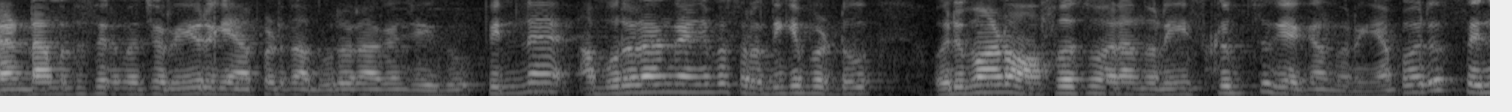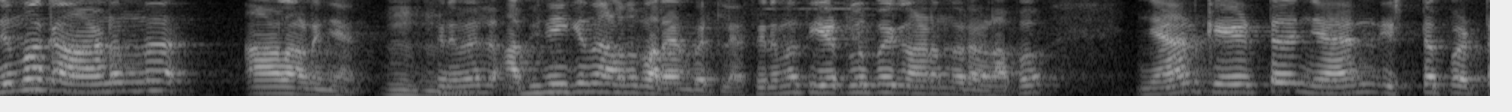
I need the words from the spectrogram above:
രണ്ടാമത്തെ സിനിമ ചെറിയൊരു ഗ്യാപ്പ് എടുത്ത് അപൂർവരാഗം ചെയ്തു. പിന്നെ അപൂർവരാഗം കഴിഞ്ഞപ്പോൾ ശ്രദ്ധിക്കപ്പെട്ടു ഒരുപാട് ഓഫേഴ്സ് വരാൻ തുടങ്ങി സ്ക്രിപ്റ്റ്സ് കേൾക്കാൻ തുടങ്ങി. അപ്പൊ ഒരു സിനിമ കാണുന്ന ആളാണ് ഞാൻ. സിനിമയിൽ അഭിനയിക്കുന്ന ആളെന്ന് പറയാൻ പറ്റില്ല. സിനിമ തിയേറ്ററിൽ പോയി കാണുന്ന ഒരാൾ അപ്പോൾ ഞാൻ കേട്ട് ഞാൻ ഇഷ്ടപ്പെട്ട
